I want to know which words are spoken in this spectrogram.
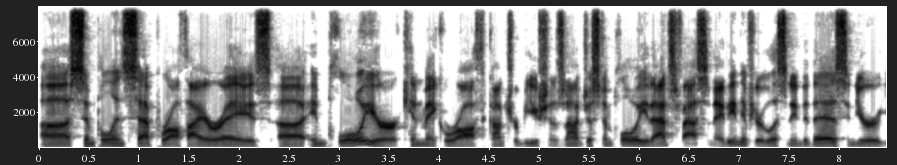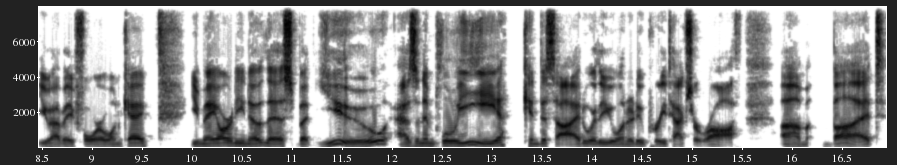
Uh, simple and SEP Roth IRAs. Uh, employer can make Roth contributions, not just employee. That's fascinating. If you're listening to this and you're you have a 401k, you may already know this, but you as an employee can decide whether you want to do pre-tax or Roth. Um, but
